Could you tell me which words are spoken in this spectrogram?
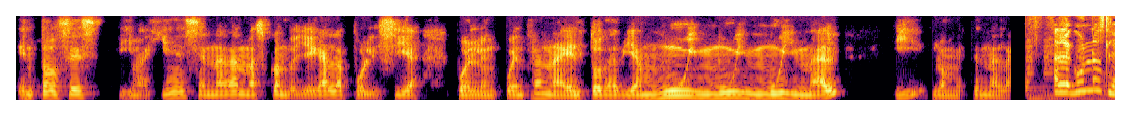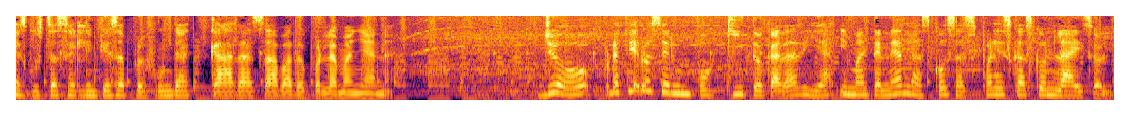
Entonces, imagínense nada más cuando llega la policía, pues lo encuentran a él todavía muy, muy, muy mal y lo meten a la... Algunos les gusta hacer limpieza profunda cada sábado por la mañana. Yo prefiero hacer un poquito cada día y mantener las cosas frescas con Lysol.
